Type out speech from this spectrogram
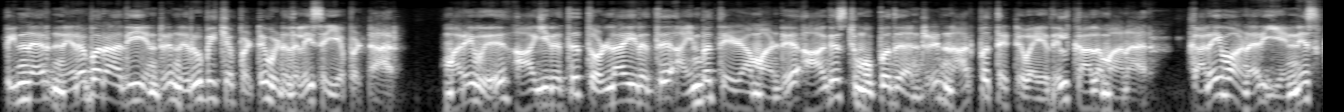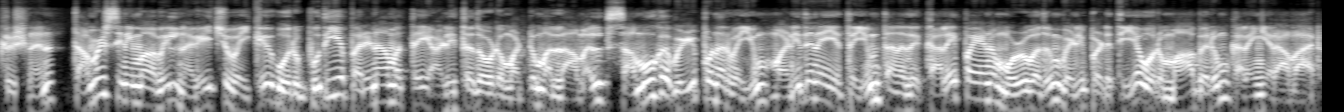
பின்னர் நிரபராதி என்று நிரூபிக்கப்பட்டு விடுதலை செய்யப்பட்டார். மறைவு ஆயிரத்து தொள்ளாயிரத்து ஐம்பத்தி ஏழாம் ஆண்டு ஆகஸ்ட் முப்பது அன்று நாற்பத்தெட்டு வயதில் காலமானார். கலைவாணர் என் எஸ் கிருஷ்ணன் தமிழ் சினிமாவில் நகைச்சுவைக்கு ஒரு புதிய பரிணாமத்தை அளித்ததோடு மட்டுமல்லாமல் சமூக விழிப்புணர்வையும் மனிதநேயத்தையும் தனது கலைப்பயணம் முழுவதும் வெளிப்படுத்திய ஒரு மாபெரும் கலைஞராவார்.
